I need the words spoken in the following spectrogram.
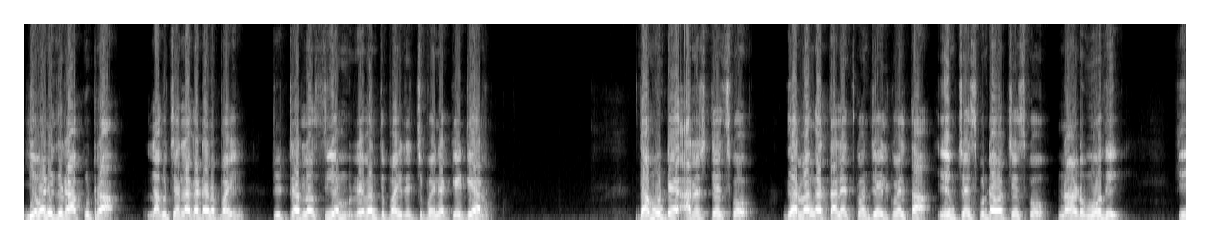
యవనిదిరా కుట్ర? లఘుచర్ల ఘటనపై ట్విట్టర్లో సీఎం రేవంత్పై రెచ్చిపోయిన కేటీఆర్. దమ్ముంటే అరెస్ట్ చేసుకో. గర్వంగా తలెత్తుకొని జైలుకు వెళ్తా. ఏం చేసుకుంటావో చేసుకో. నాడు మోదీకి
